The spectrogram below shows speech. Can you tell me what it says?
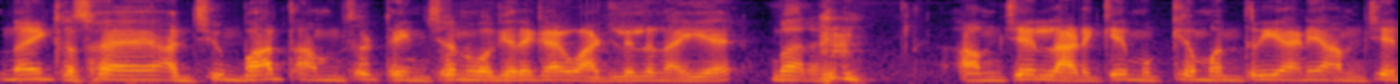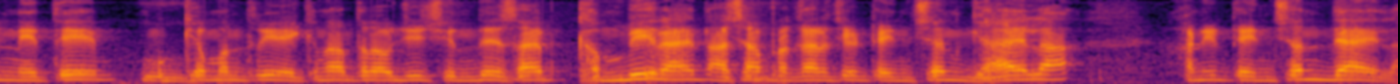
नाही कसं आहे अजिबात आमचं टेन्शन वगैरे काय वाढलेलं नाहीये. बरं. आमचे लाडके मुख्यमंत्री आणि आमचे नेते मुख्यमंत्री एकनाथरावजी शिंदे साहेब खंबीर आहेत अशा प्रकारचे टेन्शन घ्यायला आणि टेन्शन द्यायला.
